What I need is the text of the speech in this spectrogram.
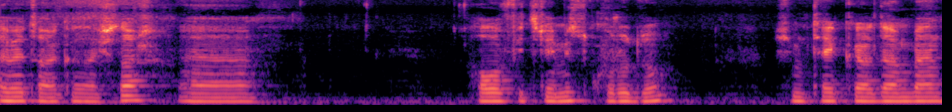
Evet arkadaşlar, eee, hava filtremiz kurudu. Şimdi tekrardan ben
